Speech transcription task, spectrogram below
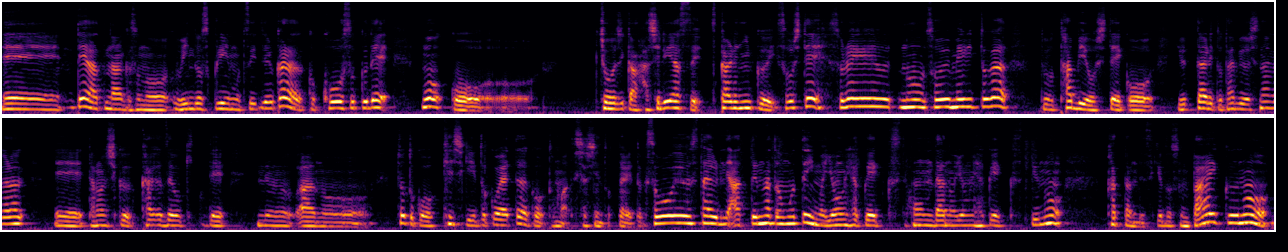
えー、であとなんかそのウィンドスクリーンもついてるから高速でもこう長時間走りやすい疲れにくい。そしてそれのそういうメリットがと旅をしてこうゆったりと旅をしながら、えー、楽しく風を切ってあのちょっとこう景色いいとこやったらこう止まって写真撮ったりとかそういうスタイルに合ってるなと思って今 400X ホンダの 400X っていうのを買ったんですけどそのバイクの、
